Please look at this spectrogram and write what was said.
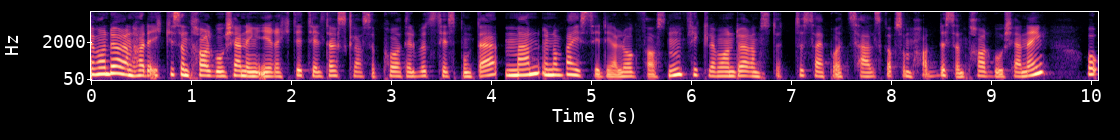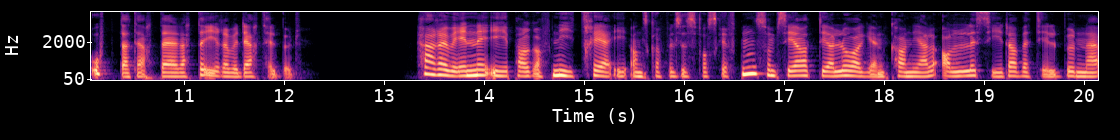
Leverandøren hadde ikke sentral godkjenning i riktig tiltaksklasse på tilbudstidspunktet, men underveis i dialogfasen fikk leverandøren støtte seg på et selskap som hadde sentral godkjenning, og oppdaterte dette i revidert tilbud. Her er vi inne i paragraf 9-3 i anskaffelsesforskriften, som sier at dialogen kan gjelde alle sider ved tilbudene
